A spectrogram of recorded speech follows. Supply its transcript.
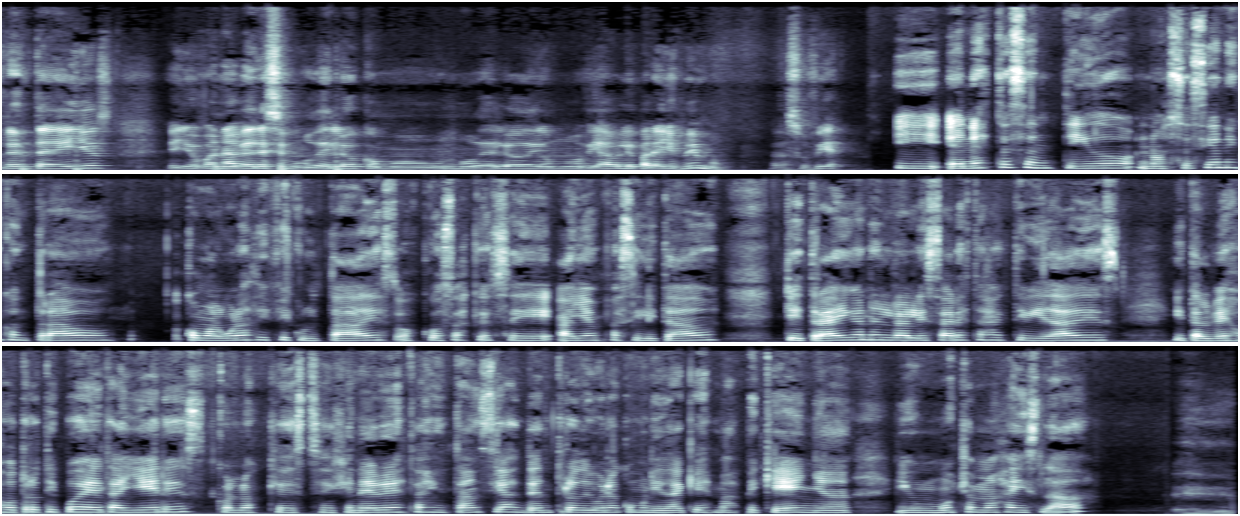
frente a ellos, ellos van a ver ese modelo como un modelo, digamos, viable para ellos mismos, para su vida. Y en este sentido, no sé si han encontrado como algunas dificultades o cosas que se hayan facilitado que traigan el realizar estas actividades y tal vez otro tipo de talleres con los que se generen estas instancias dentro de una comunidad que es más pequeña y mucho más aislada? Eh,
